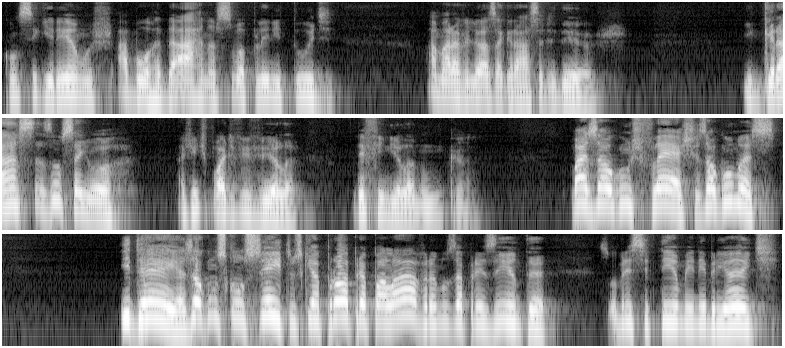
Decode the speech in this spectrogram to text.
conseguiremos abordar na sua plenitude a maravilhosa graça de Deus. E graças ao Senhor, a gente pode vivê-la, defini-la nunca. Mas há alguns flashes, algumas ideias, alguns conceitos que a própria palavra nos apresenta sobre esse tema inebriante,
